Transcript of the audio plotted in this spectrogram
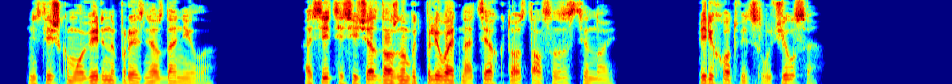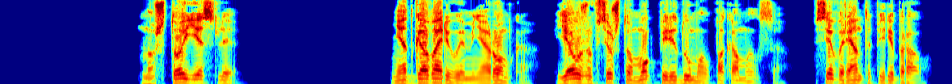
– не слишком уверенно произнес Данила. «А сети сейчас должно быть плевать на тех, кто остался за стеной. Переход ведь случился. Но что если... Не отговаривай меня, Ромка. Я уже все, что мог, передумал, пока мылся. Все варианты перебрал.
